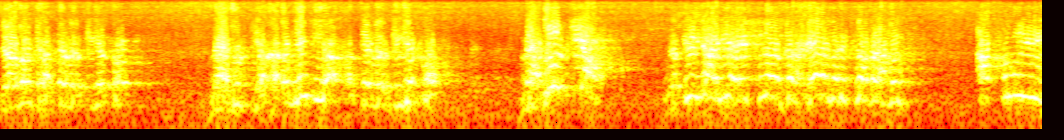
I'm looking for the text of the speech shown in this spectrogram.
لوگوں کے حق ملکیت کو محدود کیا۔ ختم نہیں کیا، حق ملکیت کو محدود کیا۔ نتیجہ یہ اتنا خیر اور اتنا بڑا ملک اپنی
